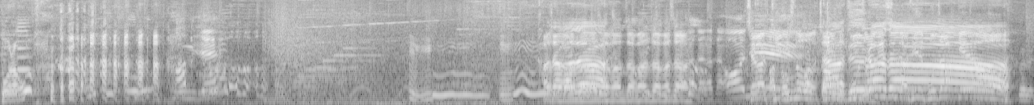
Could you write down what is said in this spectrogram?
뭐라고? 이제 가자 가자 가자. 가자 가자 가자. 어, 제가 네. 뒤에서 자, 자 들어가자. 뒤에 보자 할게요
